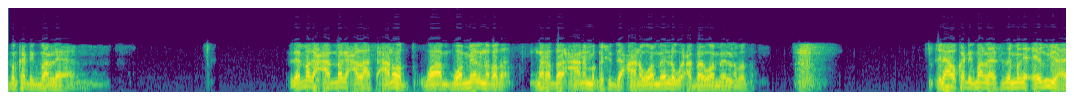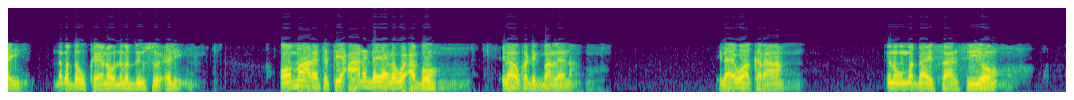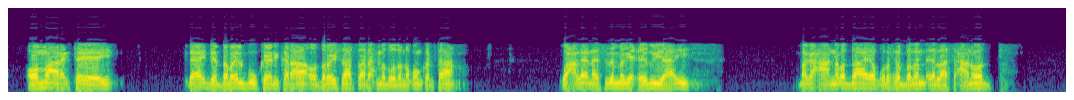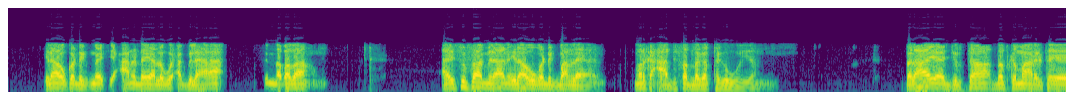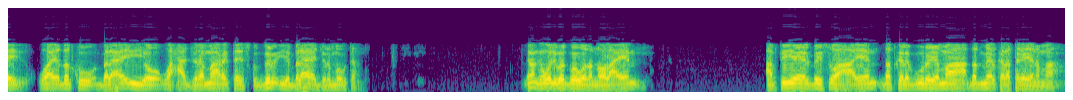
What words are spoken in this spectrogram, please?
caba ka dhig baan leeyahay. Le magaca magaca laascaanood waa waa meel nabada. Mar haddaad caano maqashid caano waa meel lagu cabaayo waa meel nabada. Ilaah ka dhig baan leeyahay sida magaceedu yahay nabadda u keeno nabadda u soo celi. Oo maaragtay tii caano dhaya lagu cabo ilaah ka dhig baan leena. Ilaahay waa karaa inuu ummadda isfahansiiyo oo maaragtay ilaahay dee dabayl buu keeni karaa oo dabayshaasaa raxmad wada noqon kartaa. Waxaan leenahay sida magaceedu yahay magaca nabadda ee quruxda badan ee laascaanood ilaahu ka dhig meeshii caano dhayaa lagu cabi lahaa si nabada ay isu fahmi lahaan ilaahu uga dhig baan leeyahay marka caadifad laga tago weeyaan. Balaayaa jirta dadka maaragtay waayo dadku balaayo iyo waxaa jira maaragtay isku dir iyo balaayaa jira moogta nimankan weligood bay wada noolaayeen. Abti iyo ehel bay su ahaayeen. Dad kala guuraya maaha dad meel kala tagayana maaha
